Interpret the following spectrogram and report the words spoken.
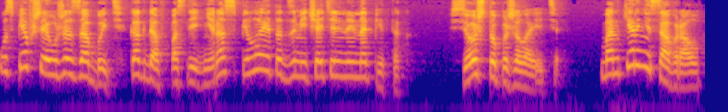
успевшая уже забыть, когда в последний раз пила этот замечательный напиток. Все, что пожелаете. Банкир не соврал,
